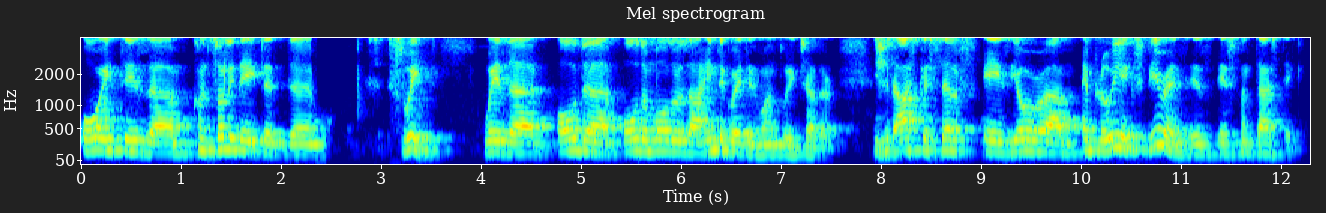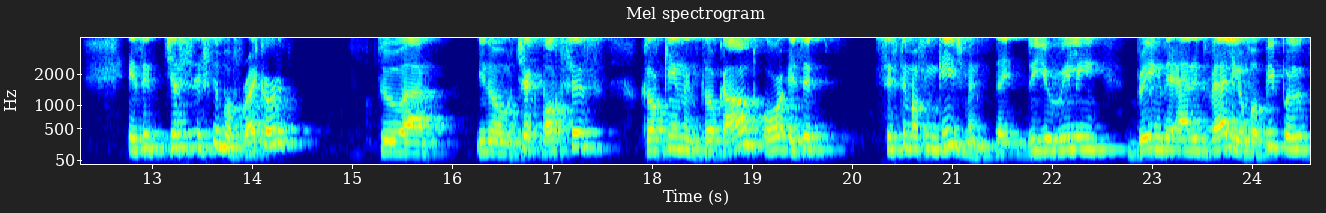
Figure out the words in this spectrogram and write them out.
or it is a consolidated um, suite with uh, all the all the models are integrated one to each other? You should ask yourself: Is your um, employee experience is is fantastic? Is it just system of record to uh, you know check boxes, clock in and clock out, or is it system of engagement? do you really bring the added value for people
